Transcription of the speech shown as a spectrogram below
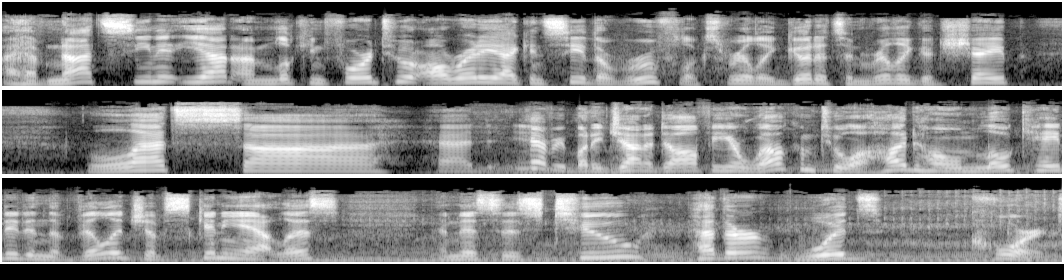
I have not seen it yet. I'm looking forward to it. Already I can see the roof looks really good. It's in really good shape. Let's uh. Hey everybody, John Adolfi here. Welcome to a HUD home located in the village of Skaneateles. And this is 2 Heather Woods Court.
